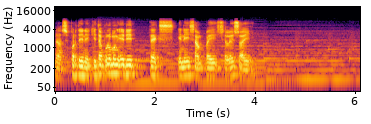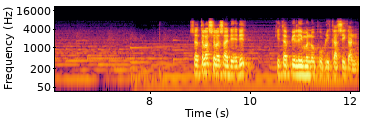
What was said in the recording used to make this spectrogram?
Nah, seperti ini. Kita perlu mengedit teks ini sampai selesai. Setelah selesai diedit, kita pilih menu publikasikan.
